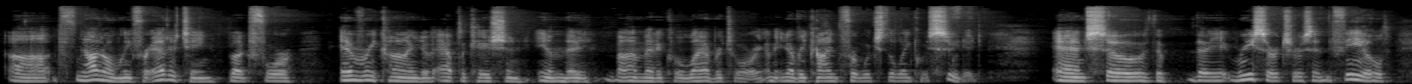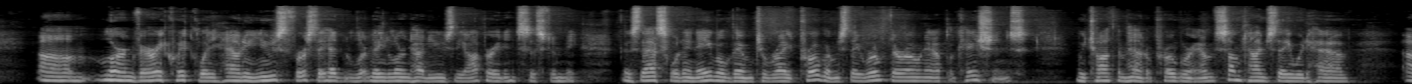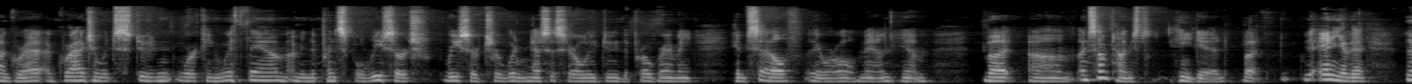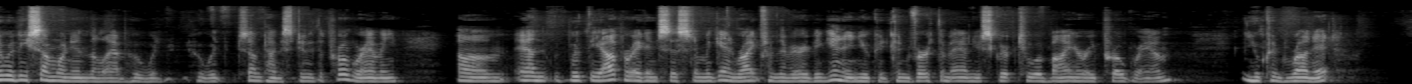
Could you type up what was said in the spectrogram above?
uh, not only for editing, but for every kind of application in the biomedical laboratory. I mean, every kind for which the LINC was suited. And so the, the researchers in the field um, learned very quickly how to use. First, they had they learned how to use the operating system because that's what enabled them to write programs. They wrote their own applications. We taught them how to program. Sometimes they would have a, gra- a graduate student working with them. I mean, the principal research researcher wouldn't necessarily do the programming himself. They were all men, him, but um, and sometimes he did. But any event, there would be someone in the lab who would who would sometimes do the programming. Um, and with the operating system, again, right from the very beginning, you could convert the manuscript to a binary program. You could run it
